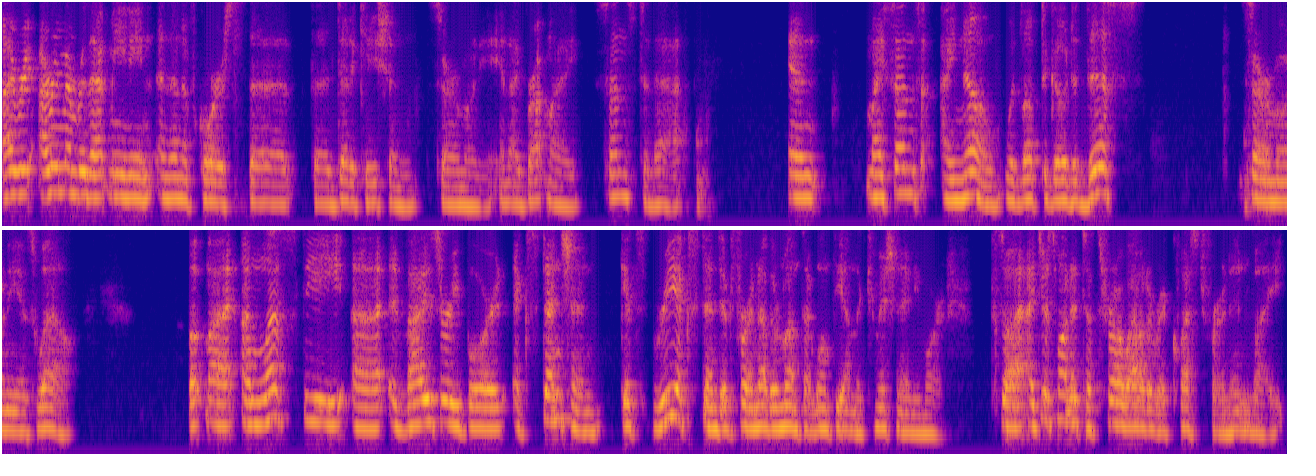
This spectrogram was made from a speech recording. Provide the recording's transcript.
I, re I remember that meeting, and then of course the the dedication ceremony, and I brought my sons to that, and my sons I know would love to go to this ceremony as well. But my unless the uh, advisory board extension gets re-extended for another month, I won't be on the commission anymore. So I, I just wanted to throw out a request for an invite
